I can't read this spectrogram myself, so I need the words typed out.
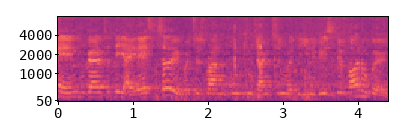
And we'll go to the 8S2, which is run in conjunction with the University of Heidelberg.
